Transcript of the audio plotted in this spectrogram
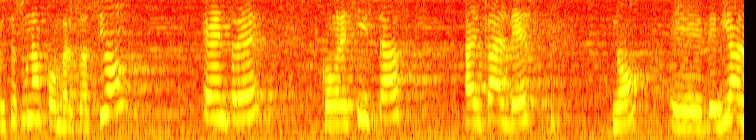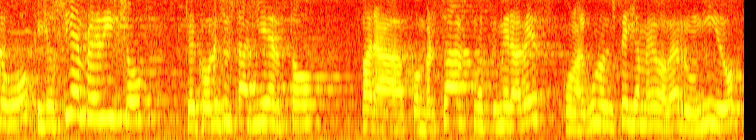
Esta es una conversación entre congresistas, alcaldes, ¿no? Eh, de diálogo, que yo siempre he dicho que el Congreso está abierto para conversar, no es primera vez, con algunos de ustedes ya me debo haber reunido,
